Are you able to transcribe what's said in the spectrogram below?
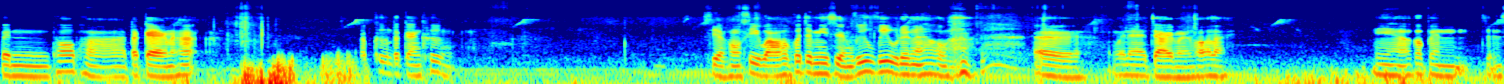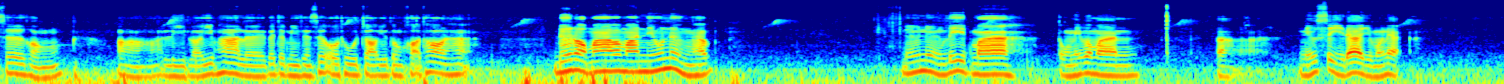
เป็นท่อผ่าตะแกรงนะฮะรับครึ่งตะแกรงครึ่ง เสียงของสี่วาล์วเขาก็จะมีเสียงวิววิวด้วยนะครับผมเออ ไม่แน่ใจเหมือนเพราะอะไร นี่ฮะก็เป็นเซนเซอร์ของ อ่าลีดร้อยยี่ห้าเลย ก็จะมีเซ็นเซอร์ O2 เจาะอยู่ตรงขอท่อนะฮะ เดินออกมาประมาณนิ้วหนึ่งครับ นิ้วหนึ่งรีดมา ตรงนี้ประมาณานิ้วสี่ได้อยู่มั้งเนี่ย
